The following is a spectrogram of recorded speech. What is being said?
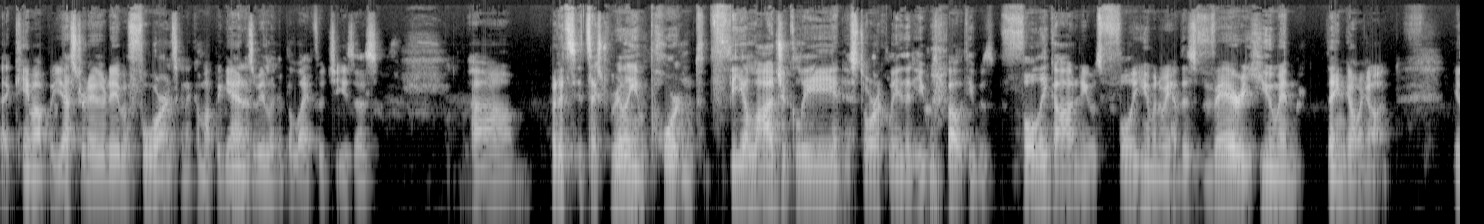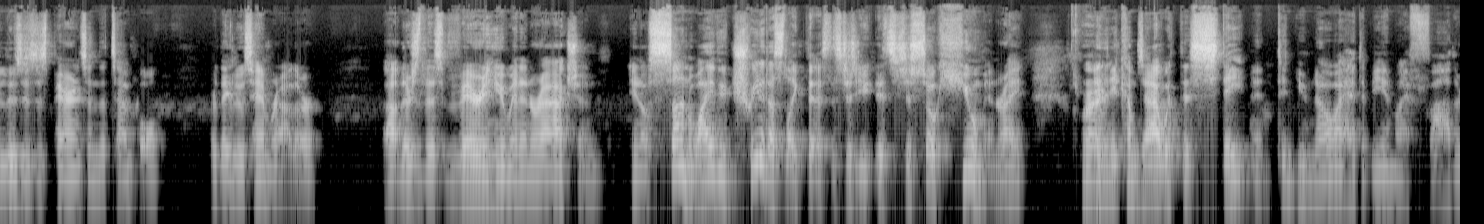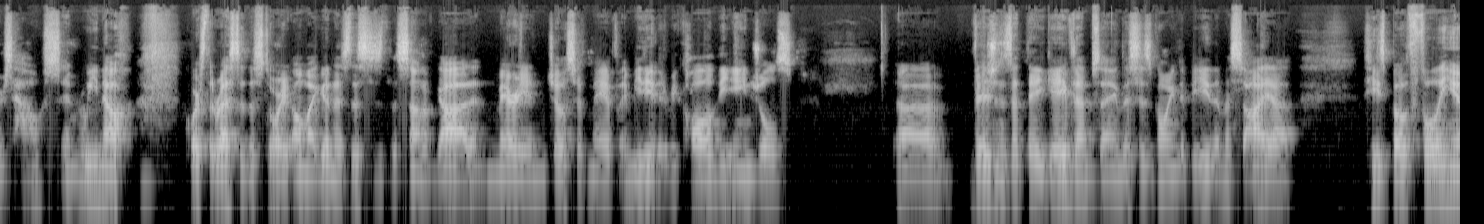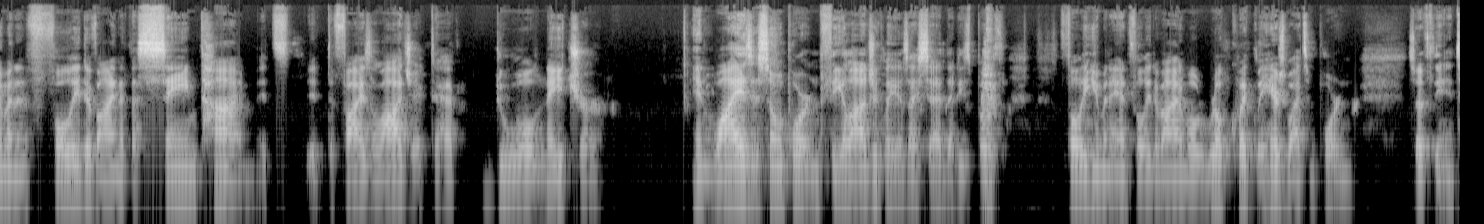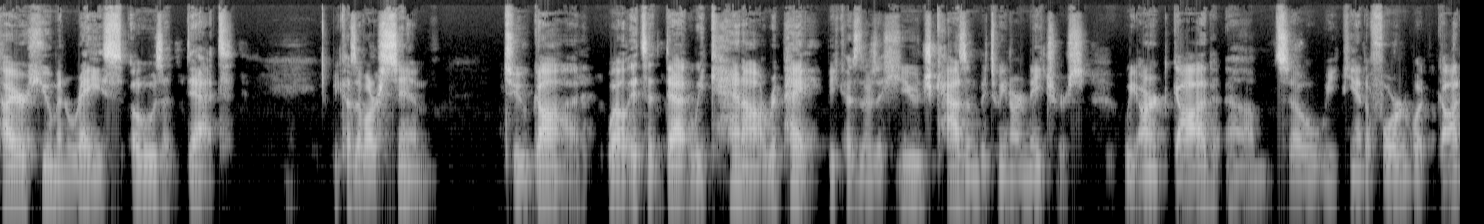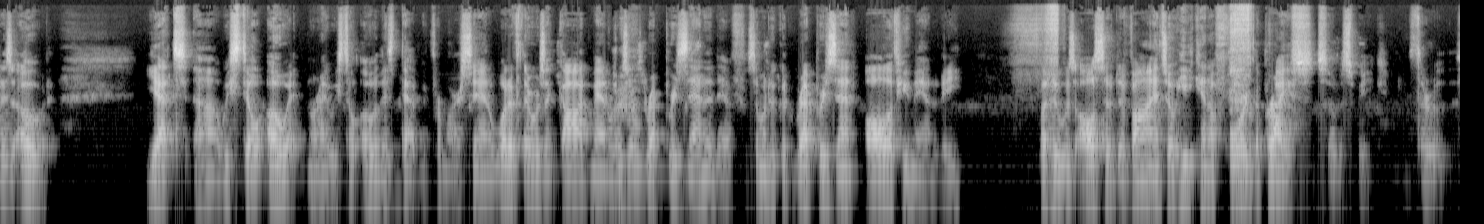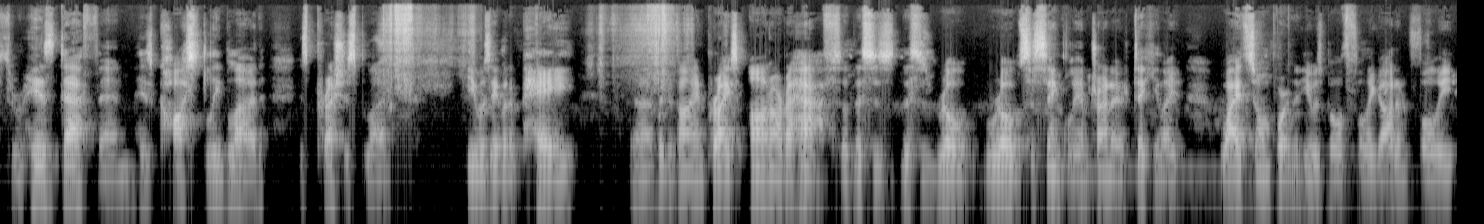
That came up yesterday or the day before, and it's going to come up again as we look at the life of Jesus. Um, but it's it's really important theologically and historically that he was both. He was fully God and he was fully human. we have this very human thing going on. He loses his parents in the temple, or they lose him rather. Uh, there's this very human interaction you know, son, why have you treated us like this? It's just, it's just so human, right? Right. And then he comes out with this statement Didn't you know I had to be in my father's house? And we know, of course, the rest of the story. Oh my goodness, this is the Son of God. And Mary and Joseph may have immediately recalled the angels' uh, visions that they gave them, saying, This is going to be the Messiah. He's both fully human and fully divine at the same time. It's, it defies logic to have dual nature and why is it so important theologically, as I said, that he's both fully human and fully divine? Well, real quickly, here's why it's important. So, if the entire human race owes a debt because of our sin to God, well, it's a debt we cannot repay because there's a huge chasm between our natures. We aren't God, um, so we can't afford what God is owed yet uh, we still owe it, right? We still owe this debt from our sin. What if there was a God man, or was a representative, someone who could represent all of humanity, but who was also divine, so he can afford the price, so to speak, through through his death, then his costly blood, his precious blood, he was able to pay. Uh, the divine price on our behalf. So this is this is real real succinctly. I'm trying to articulate why it's so important that he was both fully God and fully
